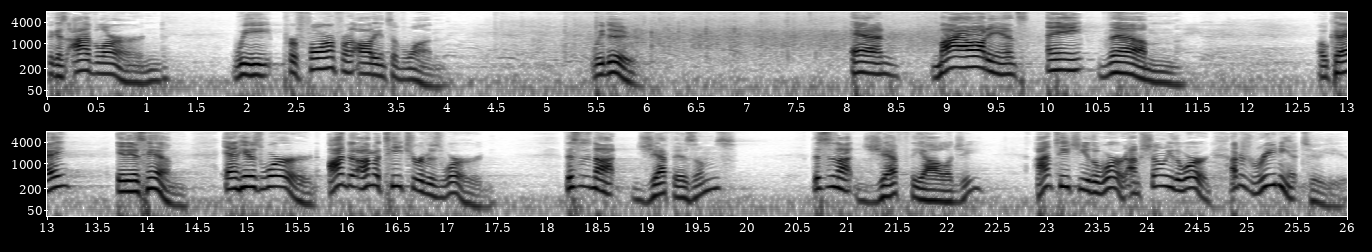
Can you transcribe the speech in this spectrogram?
because I've learned we perform for an audience of one. We do. And my audience ain't them. Okay? It is Him and His Word. I'm, I'm a teacher of His Word. This is not Jeffisms. This is not Jeff theology. I'm teaching you the Word. I'm showing you the Word. I'm just reading it to you.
